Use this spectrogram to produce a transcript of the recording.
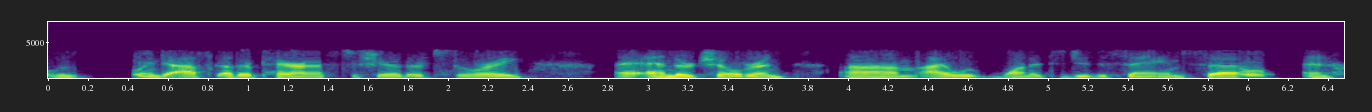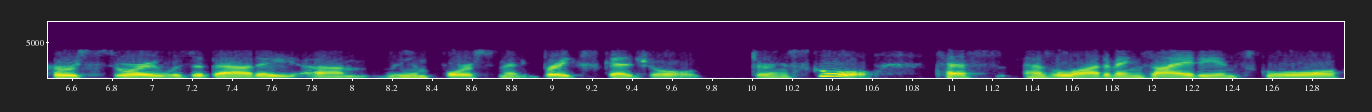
was going to ask other parents to share their story and their children, um, I w- wanted to do the same. So, and her story was about a um, reinforcement break schedule during school. Tess has a lot of anxiety in school.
